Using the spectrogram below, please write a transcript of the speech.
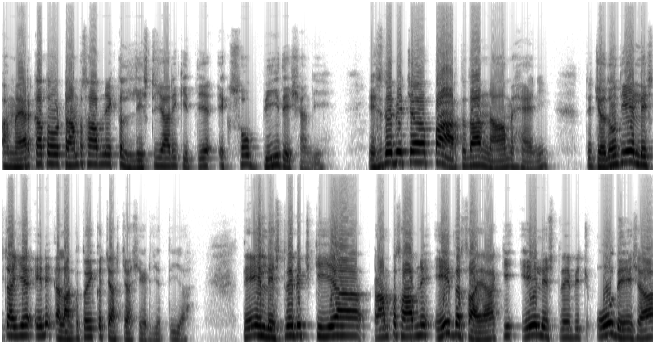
ਅਮਰੀਕਾ ਤੋਂ ਟਰੰਪ ਸਾਹਿਬ ਨੇ ਇੱਕ ਲਿਸਟ ਜਾਰੀ ਕੀਤੀ ਹੈ 120 ਦੇਸ਼ਾਂ ਦੀ। ਇਸ ਦੇ ਵਿੱਚ ਭਾਰਤ ਦਾ ਨਾਮ ਹੈ ਨਹੀਂ ਤੇ ਜਦੋਂ ਦੀ ਇਹ ਲਿਸਟ ਆਈ ਹੈ, ਇਹਨੇ ਅਲੱਗ ਤੋਂ ਇੱਕ ਚਰਚਾ ਛੇੜ ਦਿੱਤੀ ਆ। ਤੇ ਇਹ ਲਿਸਟ ਦੇ ਵਿੱਚ ਕੀ ਆ? ਟਰੰਪ ਸਾਹਿਬ ਨੇ ਇਹ ਦਰਸਾਇਆ ਕਿ ਇਹ ਲਿਸਟ ਦੇ ਵਿੱਚ ਉਹ ਦੇਸ਼ ਆ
